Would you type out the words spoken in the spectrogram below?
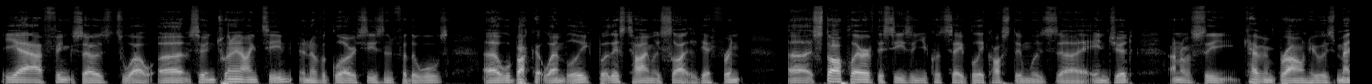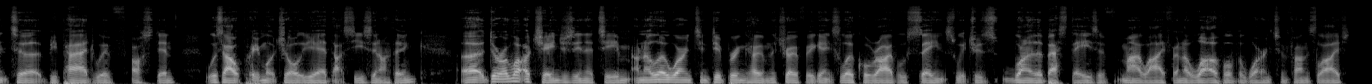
Yeah, I think so as well. Um, so in 2019, another glory season for the Wolves. Uh, we're back at Wembley, but this time was slightly different. Uh, star player of the season, you could say Blake Austin was uh, injured, and obviously Kevin Brown, who was meant to be paired with Austin, was out pretty much all year that season. I think uh, there are a lot of changes in the team, and although Warrington did bring home the trophy against local rivals Saints, which was one of the best days of my life and a lot of other Warrington fans' lives,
